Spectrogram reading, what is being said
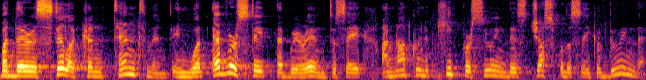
But there is still a contentment in whatever state that we're in to say, I'm not going to keep pursuing this just for the sake of doing that,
